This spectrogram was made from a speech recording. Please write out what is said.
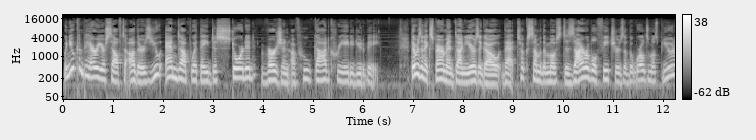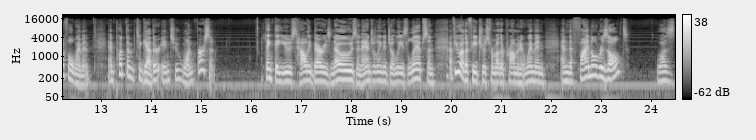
When you compare yourself to others, you end up with a distorted version of who God created you to be. There was an experiment done years ago that took some of the most desirable features of the world's most beautiful women and put them together into one person. I think they used Halle Berry's nose and Angelina Jolie's lips and a few other features from other prominent women, and the final result was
